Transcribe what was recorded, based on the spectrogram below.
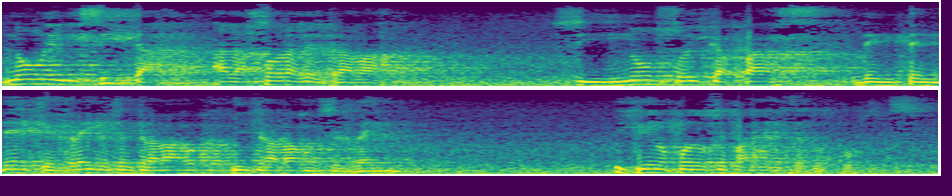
No me visita a las horas del trabajo. Si no soy capaz de entender que el reino es el trabajo y el trabajo es el reino. Y que no puedo separar estas dos cosas.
